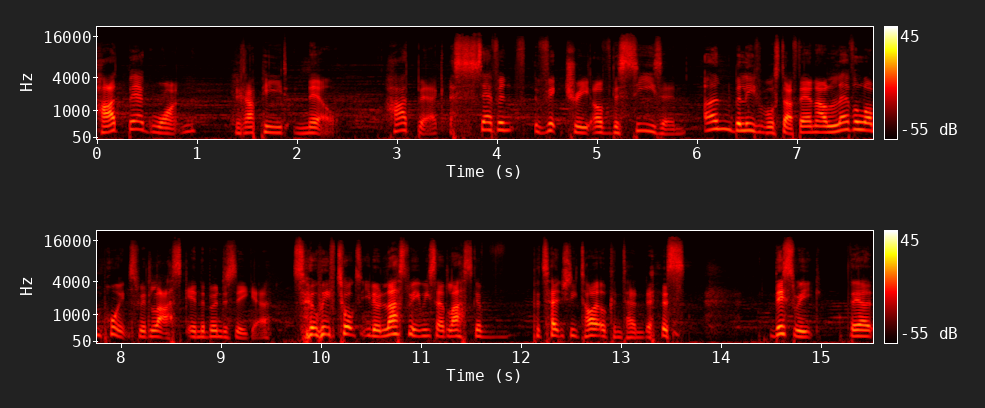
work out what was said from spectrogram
Hartberg 1, Rapid nil. Hartberg, a seventh victory of the season. Unbelievable stuff. They are now level on points with Lask in the Bundesliga. So we've talked, you know, last week we said Lask are potentially title contenders. this week they are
